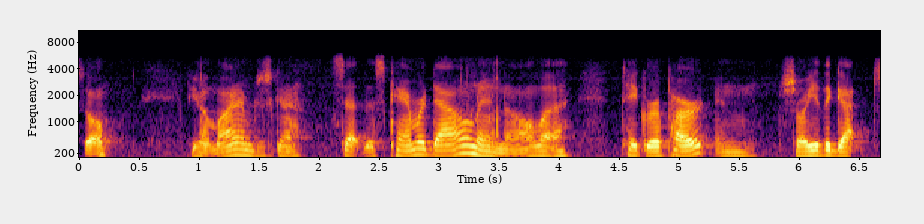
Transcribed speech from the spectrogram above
So, if you don't mind, I'm just going to set this camera down and I'll uh, take her apart and show you the guts.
